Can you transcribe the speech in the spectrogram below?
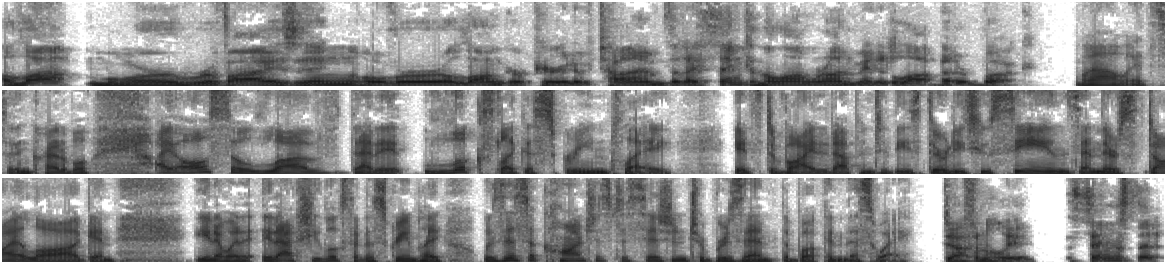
a lot more revising over a longer period of time that I think in the long run made it a lot better book. Wow, it's incredible. I also love that it looks like a screenplay. It's divided up into these 32 scenes and there's dialogue and, you know, and it actually looks like a screenplay. Was this a conscious decision to present the book in this way? Definitely. Things that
